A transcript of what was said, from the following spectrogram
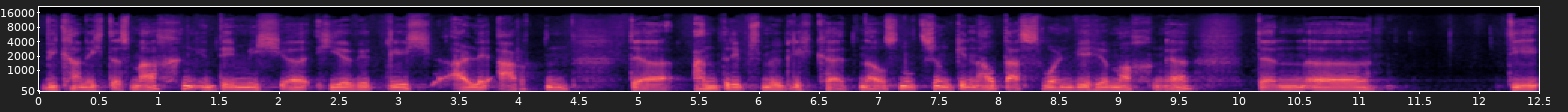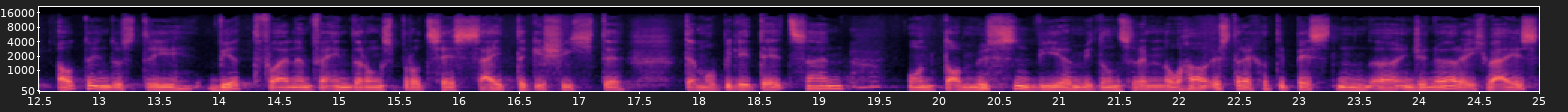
Wie kann ich das machen? Indem ich äh, hier wirklich alle Arten der Antriebsmöglichkeiten ausnutze. Und genau das wollen wir hier machen. Ja? Denn äh, die Autoindustrie wird vor einem Veränderungsprozess seit der Geschichte der Mobilität sein. Und da müssen wir mit unserem Know-how, Österreich hat die besten äh, Ingenieure. Ich weiß,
